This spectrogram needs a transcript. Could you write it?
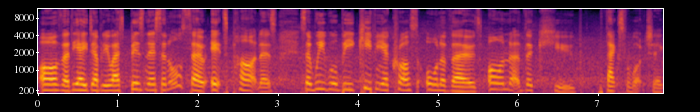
of uh, the AWS business and also its partners. So we will be keeping across all of those on theCUBE. Thanks for watching.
